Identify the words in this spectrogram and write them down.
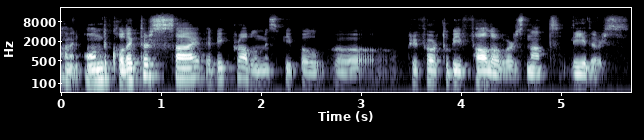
I mean, on the collector's side, a big problem is people uh, prefer to be followers, not leaders.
